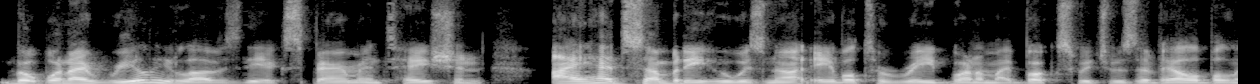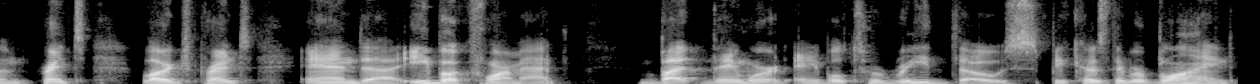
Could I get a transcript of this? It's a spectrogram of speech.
But what I really love is the experimentation. I had somebody who was not able to read one of my books, which was available in print, large print, and uh, ebook format but they weren't able to read those because they were blind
